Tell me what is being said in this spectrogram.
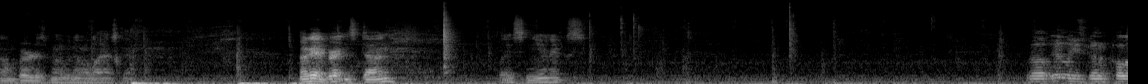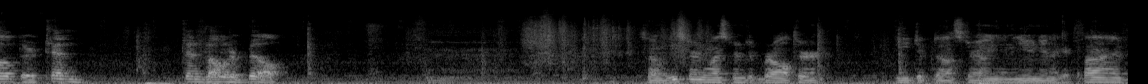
Alberta's moving to Alaska. Okay, Britain's done. Place in Unix. Well, Italy's gonna pull out their ten, ten dollar bill. So Eastern, Western, Gibraltar, Egypt, Australian Union. I get five.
